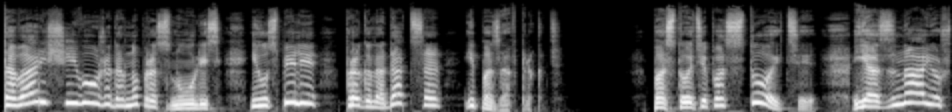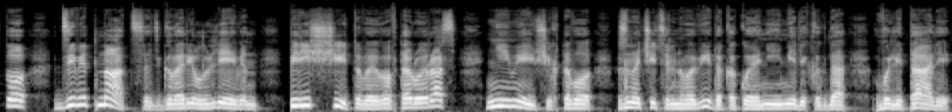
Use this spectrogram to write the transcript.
Товарищи его уже давно проснулись и успели проголодаться и позавтракать. «Постойте, постойте! Я знаю, что девятнадцать, — говорил Левин, пересчитывая во второй раз не имеющих того значительного вида, какой они имели, когда вылетали,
